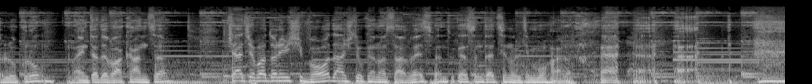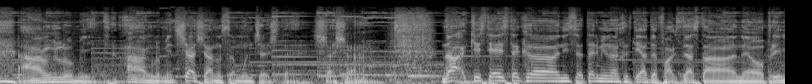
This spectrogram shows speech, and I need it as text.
lucru, înainte de vacanță, ceea ce vă dorim și vouă, dar știu că nu o să aveți, pentru că sunteți în ultimul hal. Am glumit, am glumit. Și așa nu se muncește. Și așa. Da, chestia este că ni se termină hârtia de fax, de asta ne oprim.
